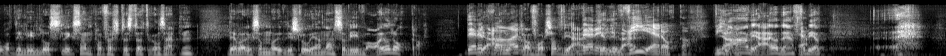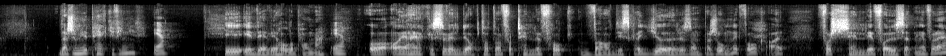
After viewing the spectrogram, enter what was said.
og De Lillos, liksom, på første støttekonserten. Det var liksom når de slo igjennom. Så vi var jo rocka. Dere vi er var- rocka fortsatt. Vi er Dere- ikke de der Vi er rocka. Vi er Ja, rocka. vi er jo det. Fordi Ja. at eh, Det er så mye pekefinger Ja. I, i det vi holder på med. Ja. Og, og jeg er ikke så veldig opptatt av å fortelle folk hva de skal gjøre sånn personlig. Folk har forskjellige forutsetninger for det.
